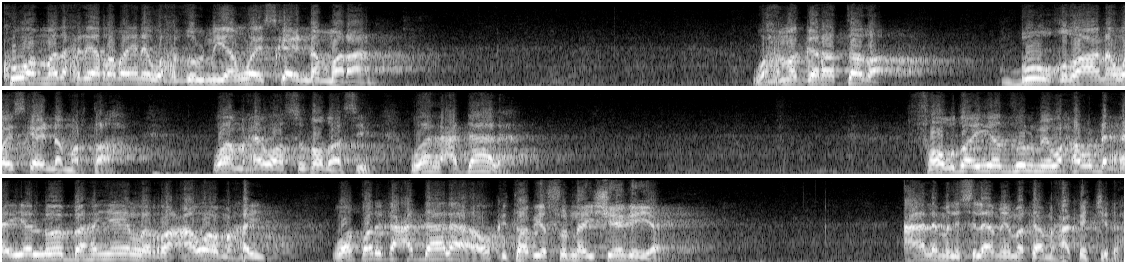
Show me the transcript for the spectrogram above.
Kuwa madaxdee raba inay wax dulmiyaan way iska indhamaraan wax magaratada buuqdaana way iska indhamartaa waa maxay waasidadaasi? Waa alcadaala. Fawdo iyo dulmi waxa u dhaxeeya loo baahan yahay in la raacaa waa maxay? Waa ariiqa cadaala ah oo kitaab iyo sunna ay sheegayaan. Caalam alislaami markaa maxaa ka jira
